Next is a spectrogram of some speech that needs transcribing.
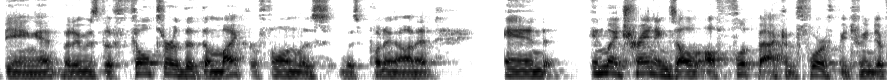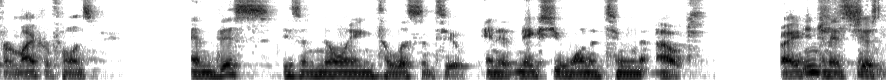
being it, but it was the filter that the microphone was, was putting on it. And in my trainings, I'll, I'll flip back and forth between different microphones. And this is annoying to listen to and it makes you want to tune out. Right. And it's just,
